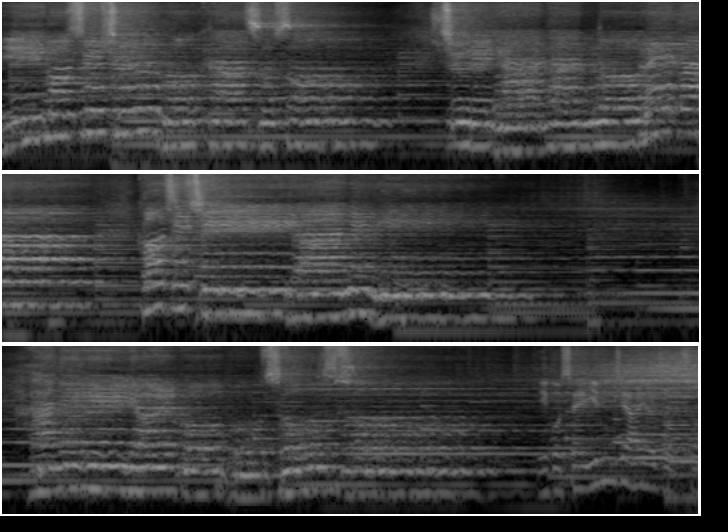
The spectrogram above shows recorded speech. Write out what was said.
이곳을 주목하소서 주를 향한 노래가 꺼지지 않으니 하늘을 열고 보소서 이곳에 임재하여 주옵소서.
